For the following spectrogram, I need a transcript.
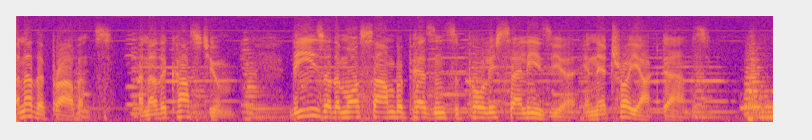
Another province, another costume. These are the more somber peasants of Polish Silesia in their Trojak dance.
